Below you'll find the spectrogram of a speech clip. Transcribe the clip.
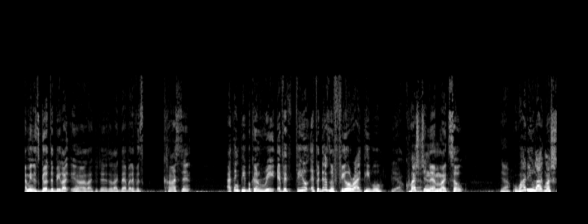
I mean, it's good to be like, you know, like you this or like that, but if it's constant, I think people can read. If it feel, if it doesn't feel right, people Yeah. question them. Like, so yeah. why do you like my? Sh-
